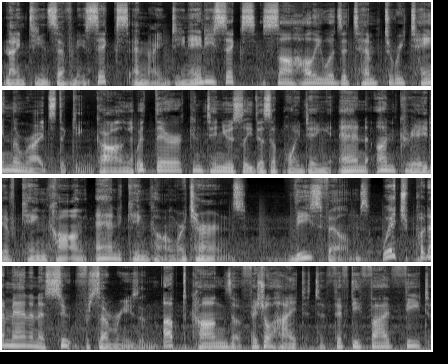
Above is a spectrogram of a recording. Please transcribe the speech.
1976 and 1986 saw Hollywood's attempt to retain the rights to King Kong with their continuously disappointing and uncreative King Kong and King Kong Returns. These films, which put a man in a suit for some reason, upped Kong's official height to 55 feet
